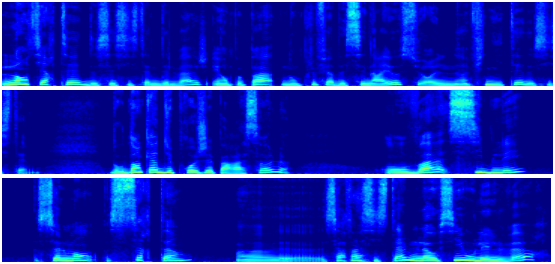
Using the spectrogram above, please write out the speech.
l'entièreté de ces systèmes d'élevage et on ne peut pas non plus faire des scénarios sur une infinité de systèmes. Donc dans le cadre du projet Parasol, on va cibler seulement certains, euh, certains systèmes, là aussi où l'éleveur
